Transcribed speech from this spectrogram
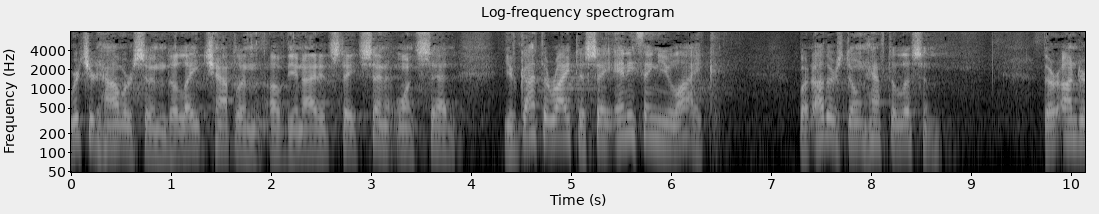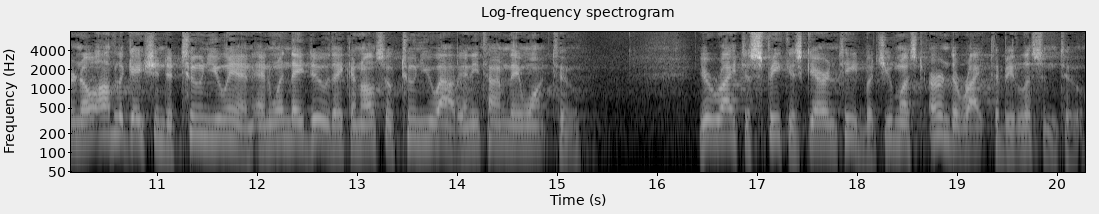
Richard Halverson, the late chaplain of the United States Senate, once said, You've got the right to say anything you like but others don't have to listen. They're under no obligation to tune you in, and when they do, they can also tune you out anytime they want to. Your right to speak is guaranteed, but you must earn the right to be listened to.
